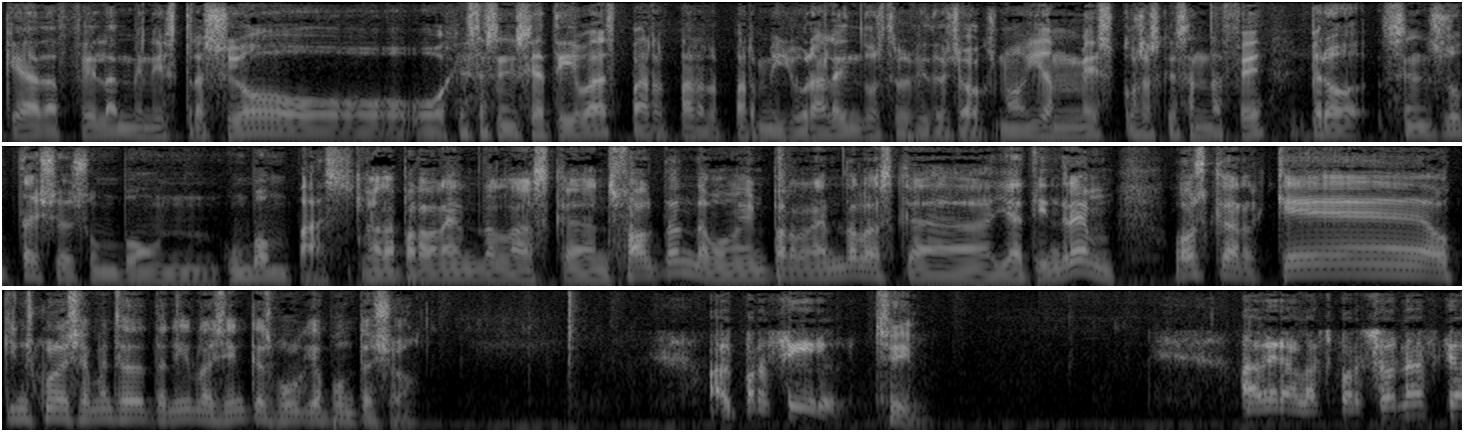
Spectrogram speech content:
que ha de fer l'administració o, o aquestes iniciatives per, per, per millorar la indústria dels videojocs. No? Hi ha més coses que s'han de fer, però sens dubte això és un bon, un bon pas. Ara parlarem de les que ens falten, de moment parlarem de les que ja tindrem. Òscar, què, o quins coneixements ha de tenir la gent que es vulgui apuntar a això? El perfil. Sí. A veure, les persones que,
